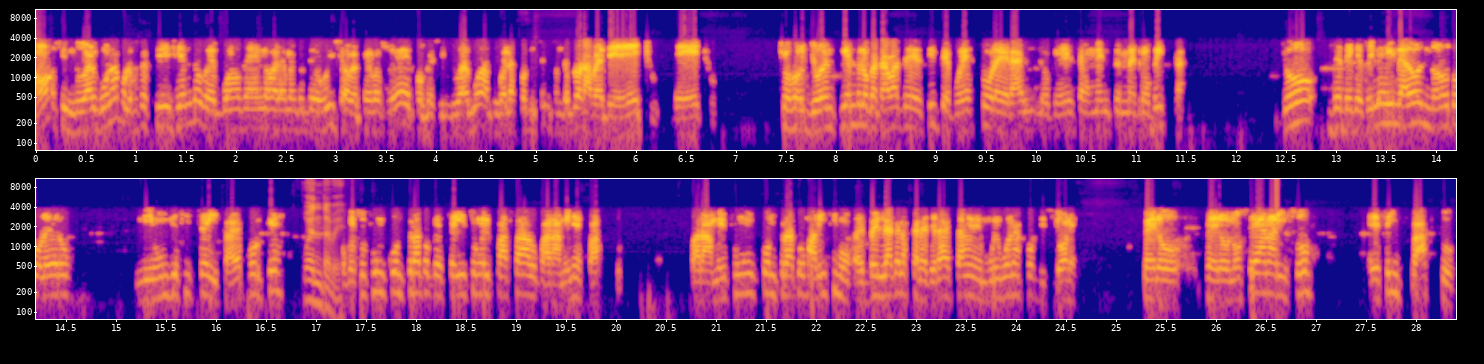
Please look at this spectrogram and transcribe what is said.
No, sin duda alguna, por eso te estoy diciendo que es bueno tener los elementos de juicio a ver qué va a suceder, porque sin duda alguna tú ves las condiciones son deplorables. De hecho, de hecho, yo, yo entiendo lo que acabas de decir, que puedes tolerar lo que es ese aumento en metropista. Yo, desde que soy legislador, no lo tolero ni un 16. ¿Sabes por qué? Cuéntame. porque eso fue un contrato que se hizo en el pasado, para mí nefasto. Para mí fue un contrato malísimo. Es verdad que las carreteras están en muy buenas condiciones, pero pero no se analizó ese impacto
